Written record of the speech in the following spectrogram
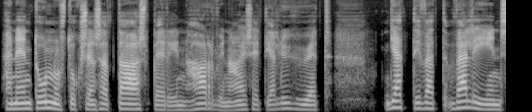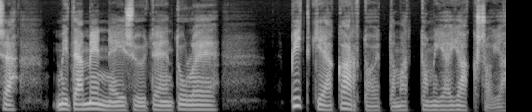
Hänen tunnustuksensa taas perin harvinaiset ja lyhyet jättivät väliinsä, mitä menneisyyteen tulee, pitkiä kartoittamattomia jaksoja,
